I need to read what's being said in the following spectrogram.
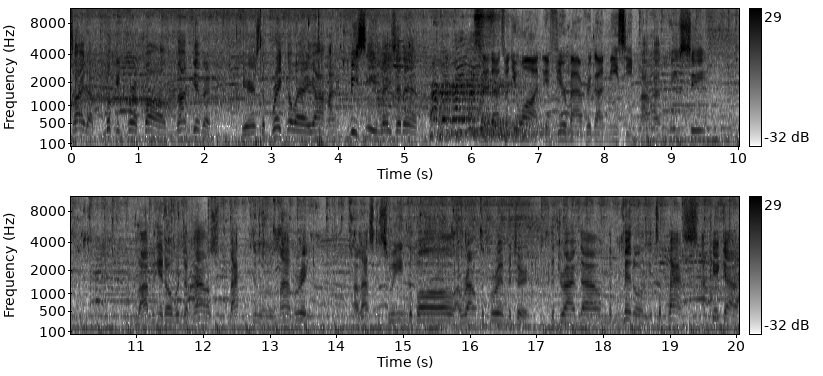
tied up, looking for a foul, none given. Here's the breakaway. Ahan Misi lays it in. And that's what you want if you're Maverick Ahanmisi. Ahan Misi lobbing it over to House, back to Maverick. Alaska swinging the ball around the perimeter. The drive down the middle. It's a pass, a kick out.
